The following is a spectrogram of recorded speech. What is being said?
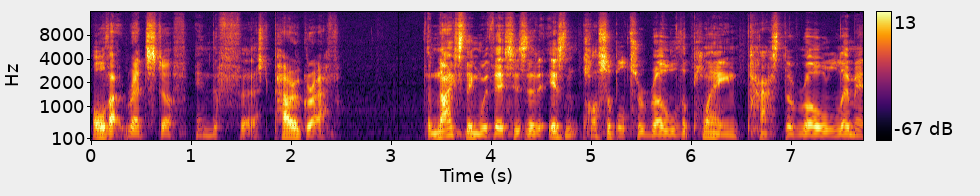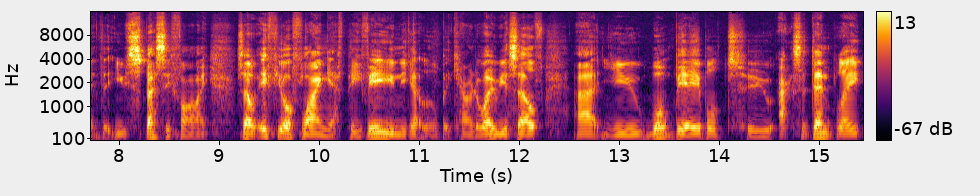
all that red stuff in the first paragraph. The nice thing with this is that it isn't possible to roll the plane past the roll limit that you specify. So if you're flying FPV and you get a little bit carried away with yourself, uh, you won't be able to accidentally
